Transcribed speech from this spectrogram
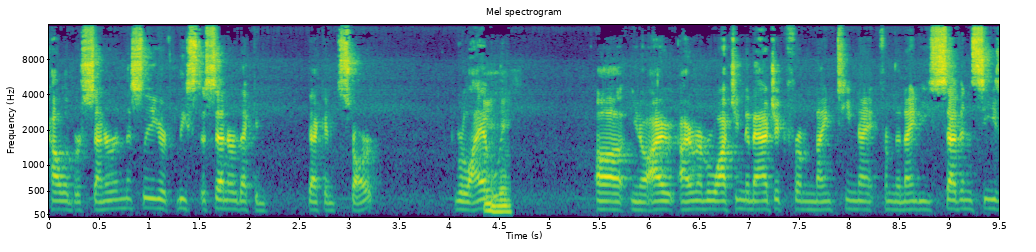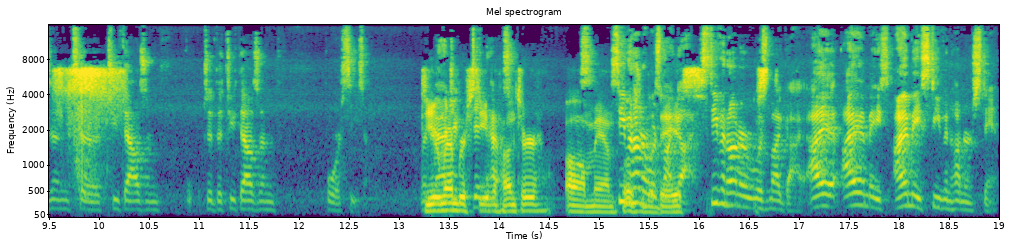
caliber center in this league, or at least a center that can, that can start reliably. Mhm. Uh, you know, I, I remember watching the Magic from nineteen from the '97 season to 2000 to the 2004 season. Do you Magic remember Steven Hunter oh man Steven Hunter was the my guy. Steven Hunter was my guy. I, I am a I am a Steven Hunter stan.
